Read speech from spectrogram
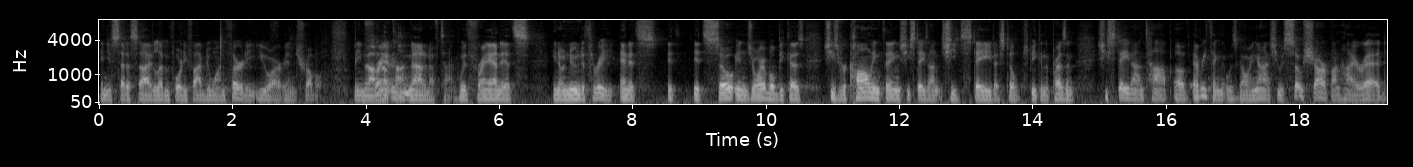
and you set aside 11:45 to 1:30, you are in trouble. I mean, not Fran, enough time. Not enough time. With Fran, it's you know noon to three and it's it it's so enjoyable because she's recalling things she stays on she stayed i still speak in the present she stayed on top of everything that was going on she was so sharp on higher ed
